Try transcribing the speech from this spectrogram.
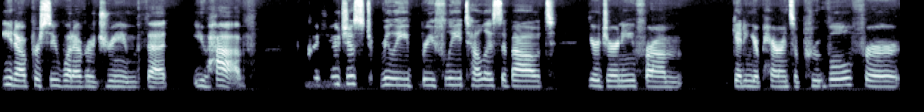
you know, pursue whatever dream that you have. Could you just really briefly tell us about your journey from getting your parents' approval for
